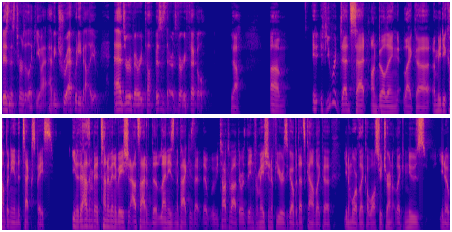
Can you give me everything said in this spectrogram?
business in terms of like you know having true equity value. Ads are a very tough business there. It's very fickle. Yeah. Um, if you were dead set on building like a, a media company in the tech space, you know, there hasn't been a ton of innovation outside of the Lenny's and the Packies that, that we talked about. There was the information a few years ago, but that's kind of like a, you know, more of like a Wall Street Journal, like news, you know,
